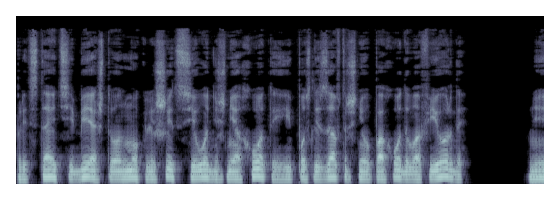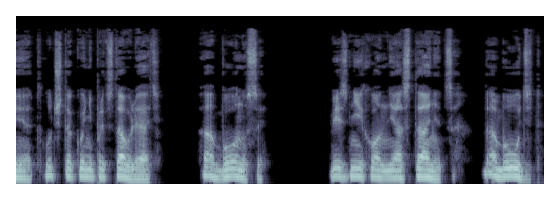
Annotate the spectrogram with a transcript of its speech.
Представить себе, что он мог лишиться сегодняшней охоты и после завтрашнего похода во фьорды? Нет, лучше такое не представлять. А бонусы? Без них он не останется. Да будет.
